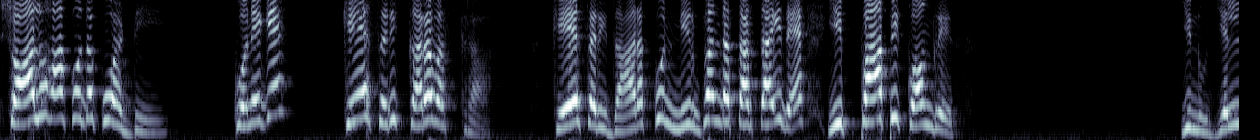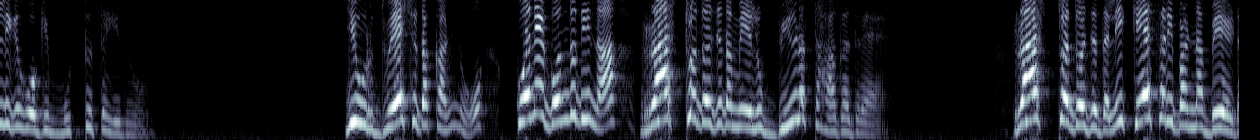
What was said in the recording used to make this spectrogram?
ಶಾಲು ಹಾಕೋದಕ್ಕೂ ಅಡ್ಡಿ. ಕೊನೆಗೆ ಕೇಸರಿ ಕರವಸ್ತ್ರ, ಕೇಸರಿ ದಾರಕ್ಕೂ ನಿರ್ಬಂಧ ತರ್ತಾ ಇದೆ ಈ ಪಾಪಿ ಕಾಂಗ್ರೆಸ್. ಇನ್ನು ಎಲ್ಲಿಗೆ ಹೋಗಿ ಮುಟ್ಟುತ್ತೆ ಇದು? ಇವ್ರ ದ್ವೇಷದ ಕಣ್ಣು ಕೊನೆಗೊಂದು ದಿನ ರಾಷ್ಟ್ರಧ್ವಜದ ಮೇಲೂ ಬೀಳತ್ತ ಹಾಗಾದ್ರೆ? ರಾಷ್ಟ್ರಧ್ವಜದಲ್ಲಿ ಕೇಸರಿ ಬಣ್ಣ ಬೇಡ,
